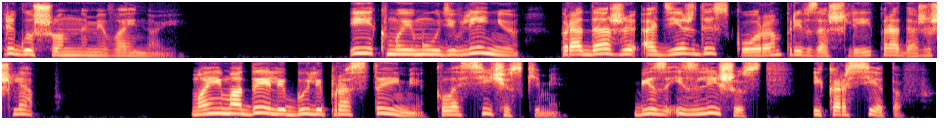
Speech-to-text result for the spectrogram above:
приглушенными войной. И, к моему удивлению, продажи одежды скоро превзошли продажи шляп. Мои модели были простыми, классическими, без излишеств и корсетов.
